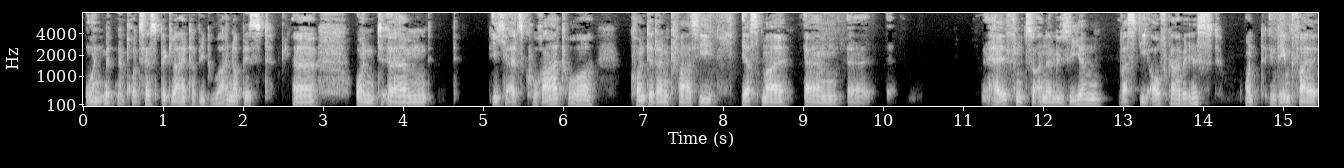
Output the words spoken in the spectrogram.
und mit einem Prozessbegleiter, wie du einer bist. Äh, und ähm, ich als Kurator konnte dann quasi erstmal ähm, äh, helfen zu analysieren, was die Aufgabe ist. Und in dem Fall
